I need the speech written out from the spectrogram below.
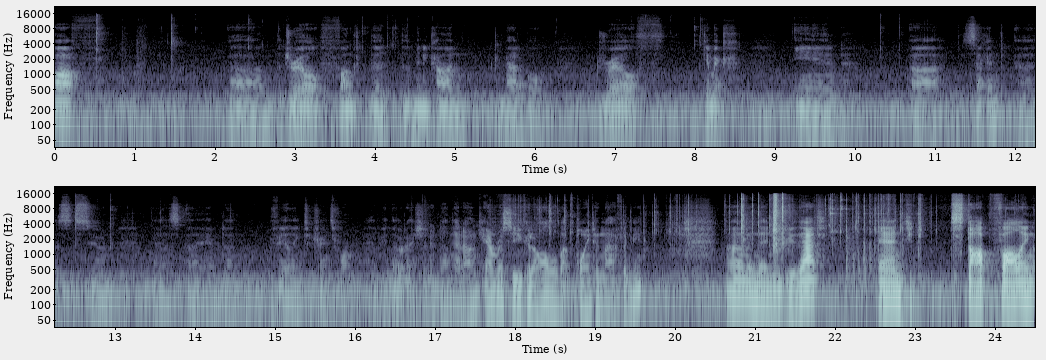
off um, the drill func the the Minicon compatible drill gimmick in uh, second as soon as I am done failing to transform heavy load. I should have done that on camera so you could all point and laugh at me. Um, and then you do that and you stop falling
